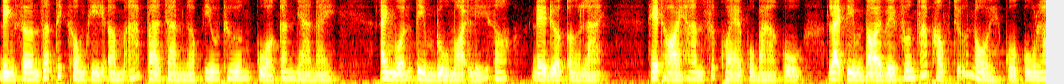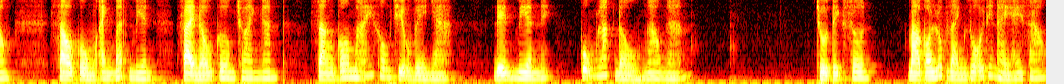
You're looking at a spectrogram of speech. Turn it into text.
Đình Sơn rất thích không khí ấm áp và tràn ngập yêu thương của căn nhà này. Anh muốn tìm đủ mọi lý do để được ở lại. Hết hỏi han sức khỏe của bà cụ, lại tìm tòi về phương pháp học chữ nổi của cô Long. Sau cùng anh bắt Miên phải nấu cơm cho anh ăn, rằng co mãi không chịu về nhà. Đến Miên ấy, cũng lắc đầu ngao ngán. Chủ tịch Sơn, mà có lúc rảnh rỗi thế này hay sao?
